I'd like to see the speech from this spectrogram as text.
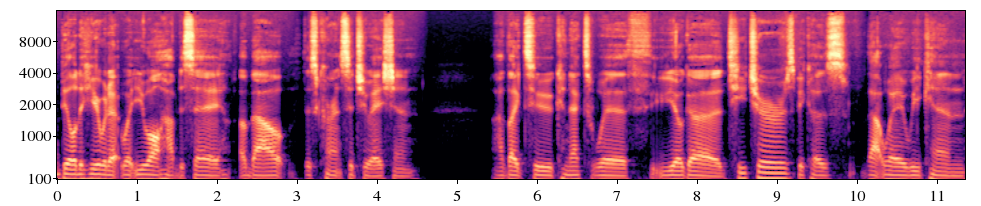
be able to hear what what you all have to say about this current situation. I'd like to connect with yoga teachers because that way we can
